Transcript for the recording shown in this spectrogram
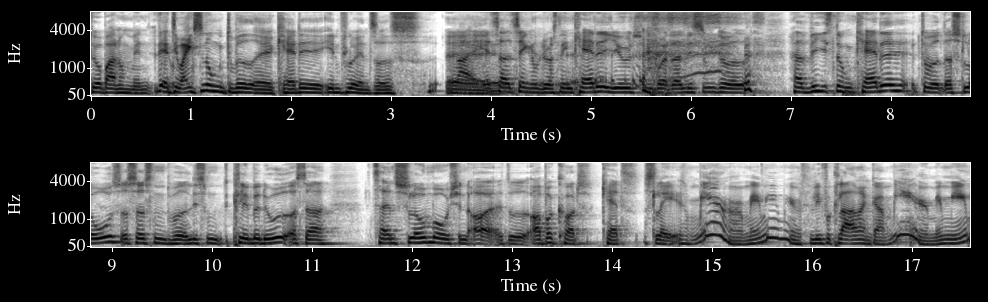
Det var bare nogle mennesker. Ja, det var ikke sådan nogle, du ved, øh, katte-influencers. Nej, jeg sad og tænkte, om det var sådan en katte-youtuber, der ligesom, du ved, havde vist nogle katte, du ved, der sloges, og så sådan, du ved, ligesom klippet det ud, og så taget en slow motion og du ved, uppercut cat slag. Så, miau, miau, miau, miau. Så lige forklaret man en gang. Miau, miau, miau,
